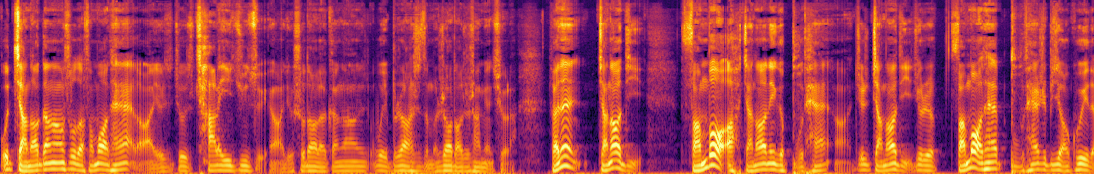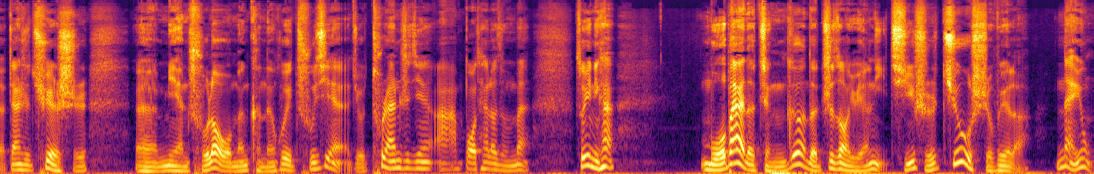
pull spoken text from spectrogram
我讲到刚刚说的防爆胎啊，就就插了一句嘴啊，就说到了刚刚我也不知道是怎么绕到这上面去了。反正讲到底，防爆啊，讲到那个补胎啊，就是讲到底就是防爆胎补胎是比较贵的，但是确实，呃，免除了我们可能会出现就突然之间啊爆胎了怎么办？所以你看。摩拜的整个的制造原理其实就是为了耐用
